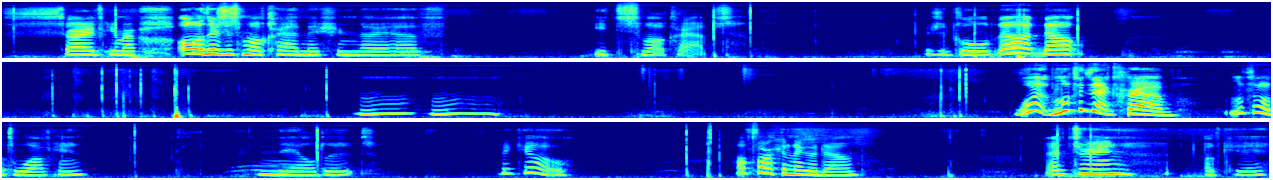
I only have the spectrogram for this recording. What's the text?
Sorry if you're. Oh, there's a small crab mission that I have. Eat small crabs. There's a gold. No, no. Mm-hmm. What? Look at that crab. Look how it's walking. Nailed it. Where'd it go? How far can I go down? Entering. Okay.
